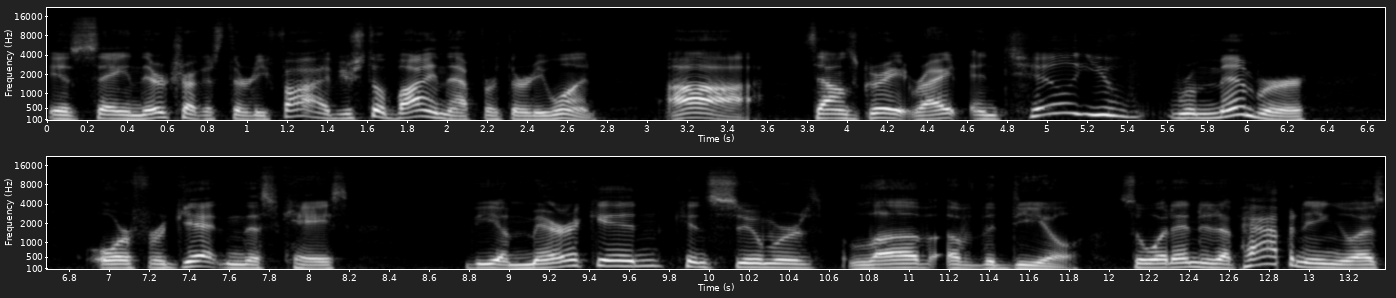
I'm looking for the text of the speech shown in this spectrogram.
is saying their truck is 35, you're still buying that for 31. Ah, sounds great, right? Until you remember or forget in this case the American consumer's love of the deal. So what ended up happening was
